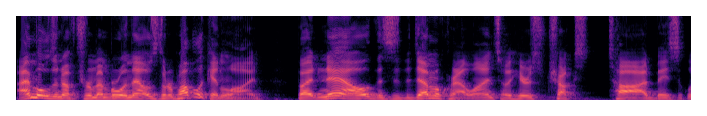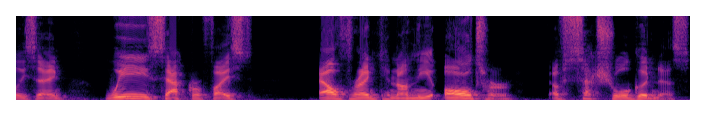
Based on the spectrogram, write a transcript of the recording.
I'm old enough to remember when that was the Republican line. But now this is the Democrat line. So here's Chuck Todd basically saying, We sacrificed Al Franken on the altar of sexual goodness.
